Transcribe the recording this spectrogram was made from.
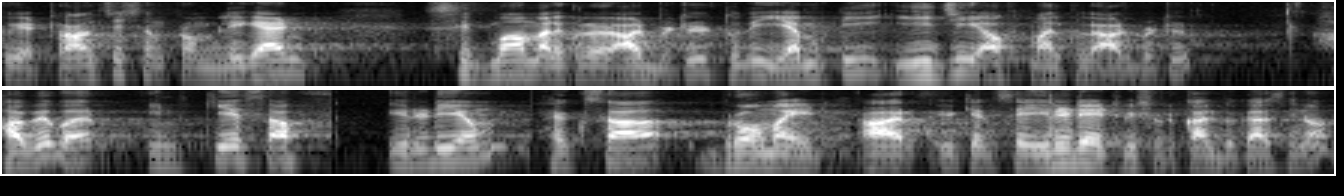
to a transition from ligand sigma molecular orbital to the empty Eg of molecular orbital. However, in case of iridium hexabromide or you can say iridate we should call because you know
